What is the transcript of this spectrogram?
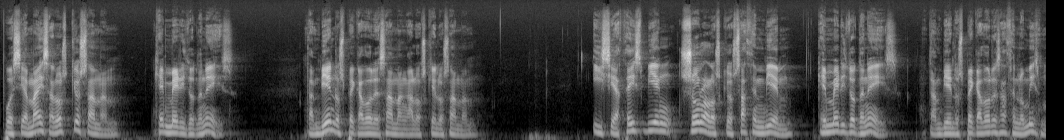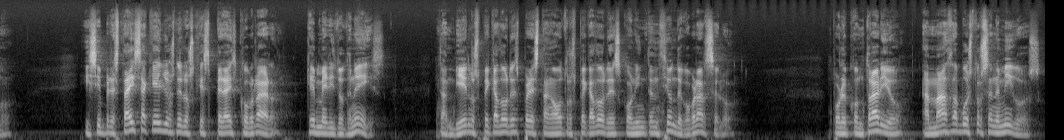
pues si amáis a los que os aman, ¿qué mérito tenéis? También los pecadores aman a los que los aman. Y si hacéis bien solo a los que os hacen bien, ¿qué mérito tenéis? También los pecadores hacen lo mismo. Y si prestáis a aquellos de los que esperáis cobrar, ¿qué mérito tenéis? También los pecadores prestan a otros pecadores con intención de cobrárselo. Por el contrario, amad a vuestros enemigos,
